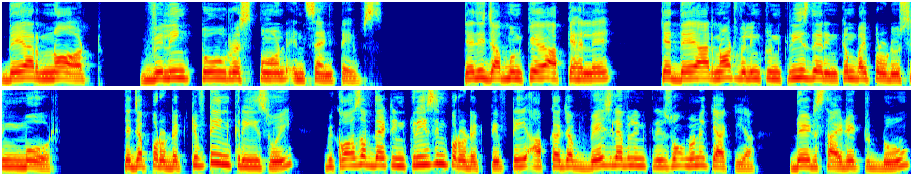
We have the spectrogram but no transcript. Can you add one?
they are not willing to respond incentives यदि जब उनके आप कह लें कि they are not willing to increase their income by producing more कि जब प्रोडक्टिविटी इंक्रीज हुई because of that increase in productivity आपका जब वेज लेवल इंक्रीज हुआ, उन्होंने क्या किया? They decided to do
